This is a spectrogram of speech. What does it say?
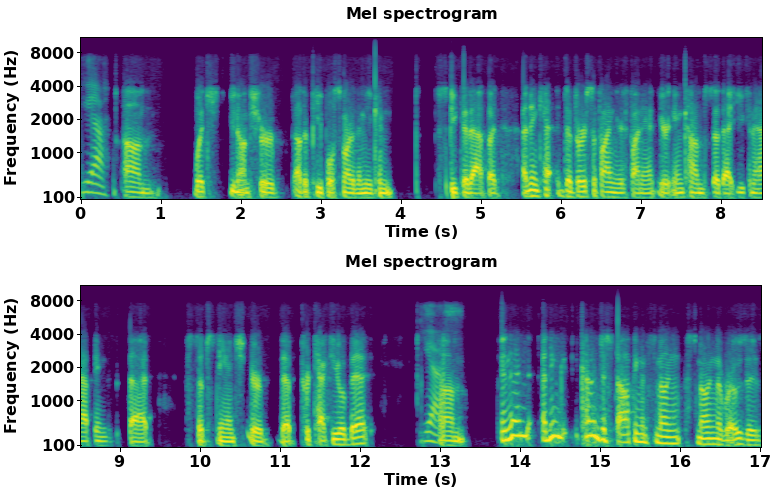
Yeah. Um, which you know, I'm sure other people smarter than me can speak to that. But I think diversifying your finance, your income, so that you can have things that substantial or that protect you a bit. Yes. Um, and then I think kind of just stopping and smelling smelling the roses.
